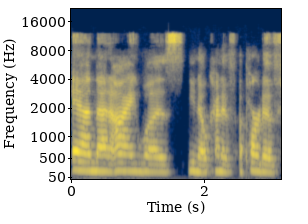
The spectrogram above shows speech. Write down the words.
and that I was, you know, kind of a part of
